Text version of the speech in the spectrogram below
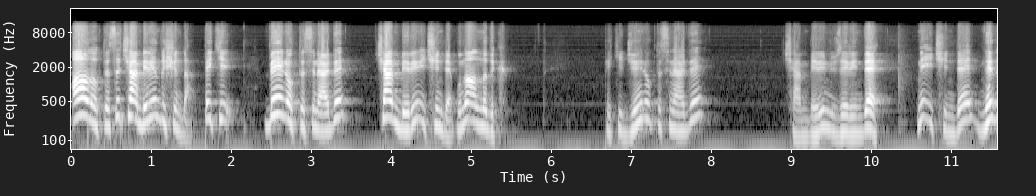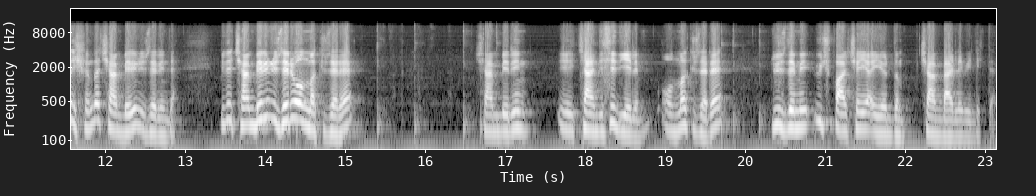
A noktası çemberin dışında. Peki B noktası nerede? Çemberin içinde. Bunu anladık. Peki C noktası nerede? Çemberin üzerinde. Ne içinde ne dışında çemberin üzerinde. Bir de çemberin üzeri olmak üzere çemberin e, kendisi diyelim olmak üzere düzlemi 3 parçaya ayırdım çemberle birlikte.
